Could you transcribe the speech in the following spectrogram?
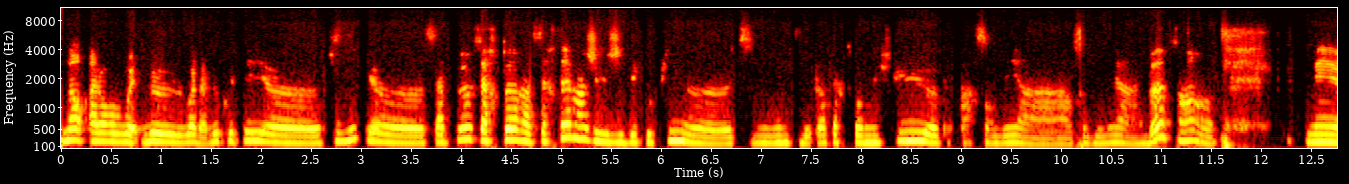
non, alors ouais, le voilà, le côté euh, physique, euh, ça peut faire peur à certaines. Hein. J'ai, des copines euh, qui ne voulaient pas faire trop de muscu euh, pour pas ressembler à, à un bœuf. Hein. Mais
